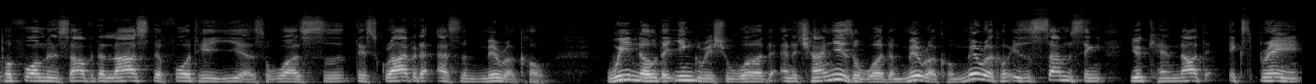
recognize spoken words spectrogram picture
performance of the last 40 years was uh, described as a miracle, we know the English word and Chinese word miracle. Miracle is something you cannot explain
